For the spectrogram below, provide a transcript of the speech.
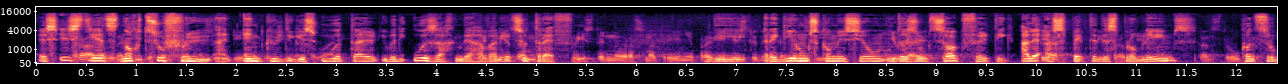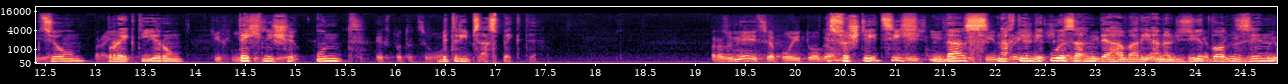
Es ist jetzt noch zu früh, ein endgültiges Urteil über die Ursachen der Havarie zu treffen. Die Regierungskommission untersucht sorgfältig alle Aspekte des Problems, Konstruktion, Projektierung, technische und Betriebsaspekte. Es versteht sich, dass, nachdem die Ursachen der Havarie analysiert worden sind,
